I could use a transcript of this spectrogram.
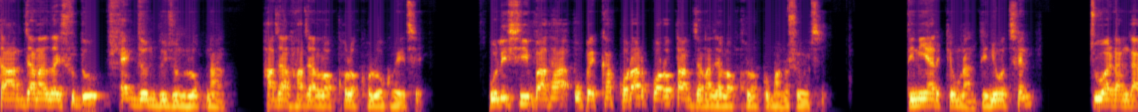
তার জানাজায় শুধু একজন দুইজন লোক না হাজার হাজার লক্ষ লক্ষ লোক হয়েছে। পুলিশি বাধা উপেক্ষা করার পরও তার জানাজা লক্ষ লক্ষ মানুষ হয়েছে তিনি আর কেউ না, তিনি হচ্ছেন চুয়াডাঙ্গা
